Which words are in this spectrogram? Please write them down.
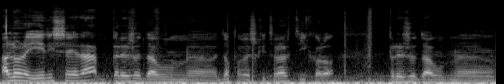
Allora, ieri sera, preso da un, dopo aver scritto l'articolo, preso da un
